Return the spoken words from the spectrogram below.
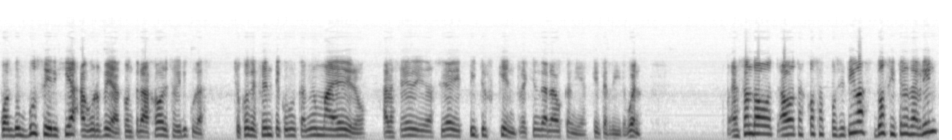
cuando un bus se dirigía a Gorbea con trabajadores agrícolas. Chocó de frente con un camión maderero a la salida de la ciudad de Petrufquén, región de Araucanía. Qué terrible. Bueno, pasando a otras cosas positivas, 2 y 3 de abril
